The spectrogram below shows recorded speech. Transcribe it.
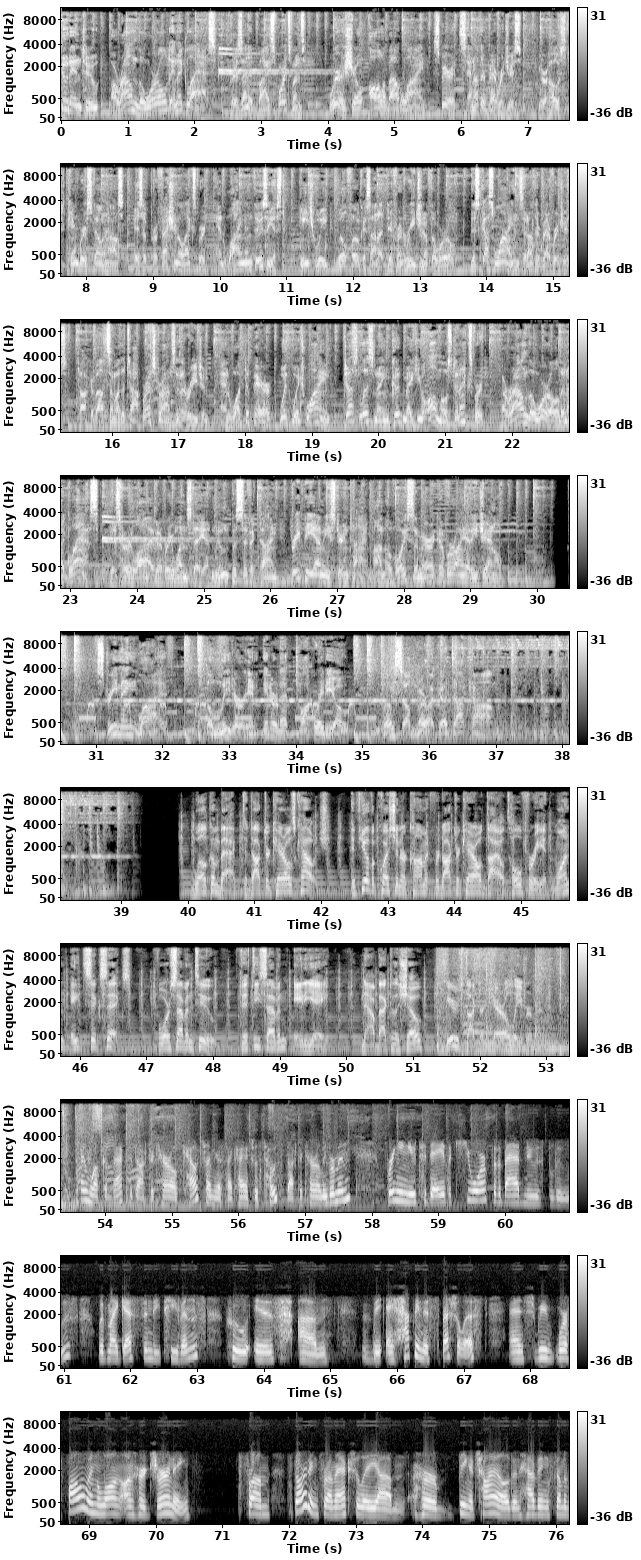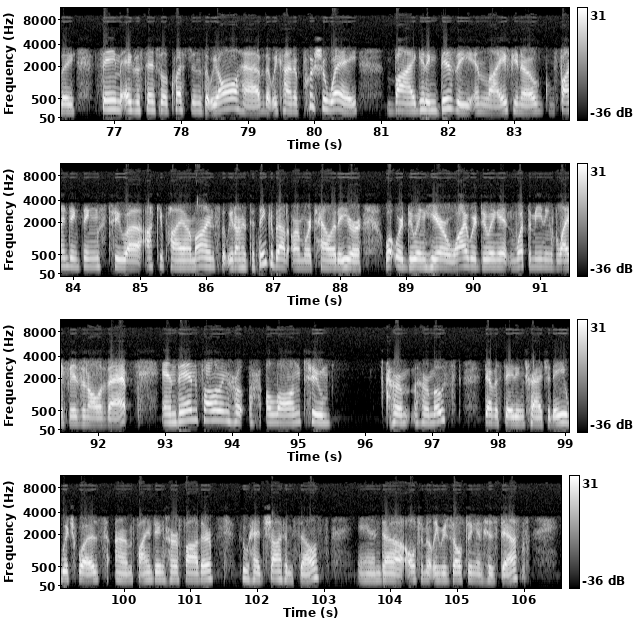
Tune into Around the World in a Glass, presented by Sportsman's. We're a show all about wine, spirits, and other beverages. Your host, Kimber Stonehouse, is a professional expert and wine enthusiast. Each week, we'll focus on a different region of the world, discuss wines and other beverages, talk about some of the top restaurants in the region, and what to pair with which wine. Just listening could make you almost an expert. Around the World in a Glass is heard live every Wednesday at noon Pacific Time, 3 p.m. Eastern Time on the Voice America Variety Channel. Streaming live. The leader in Internet talk radio. VoiceAmerica.com. Welcome back to Dr. Carol's Couch. If you have a question or comment for Dr. Carol, dial toll free at 1 866 472 5788. Now back to the show. Here's Dr. Carol Lieberman. And welcome back to Dr. Carol's Couch. I'm your psychiatrist host, Dr. Carol Lieberman bringing you today the cure for the bad news blues with my guest Cindy Teevens, who is um, the, a happiness specialist, and she, we, we're following along on her journey from starting from actually um, her being a child and having some of the same existential questions that we all have that we kind of push away by getting busy in life, you know, finding things to uh, occupy our minds so that we don't have to think about our mortality or what we're doing here or why we're doing it and what the meaning of life is and all of that. And then following her along to her her most devastating tragedy, which was um, finding her father who had shot himself and uh, ultimately resulting in his death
